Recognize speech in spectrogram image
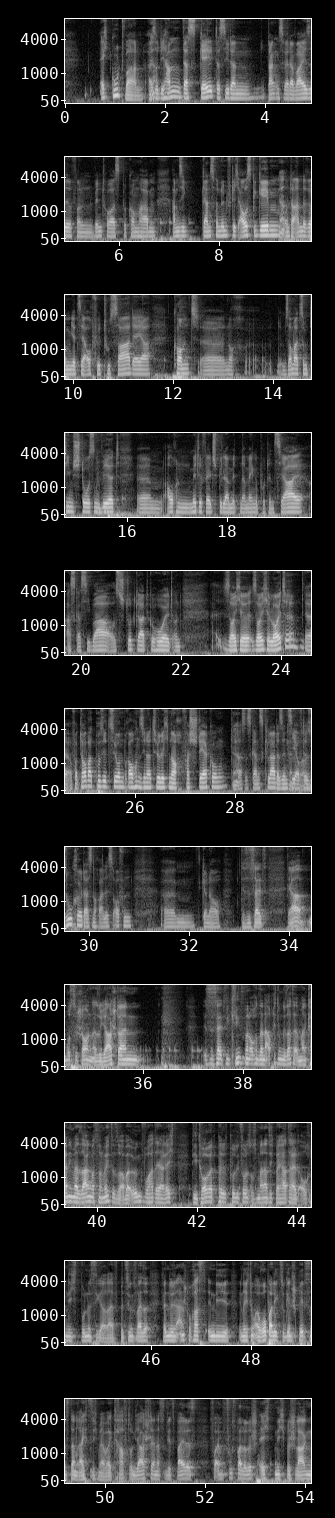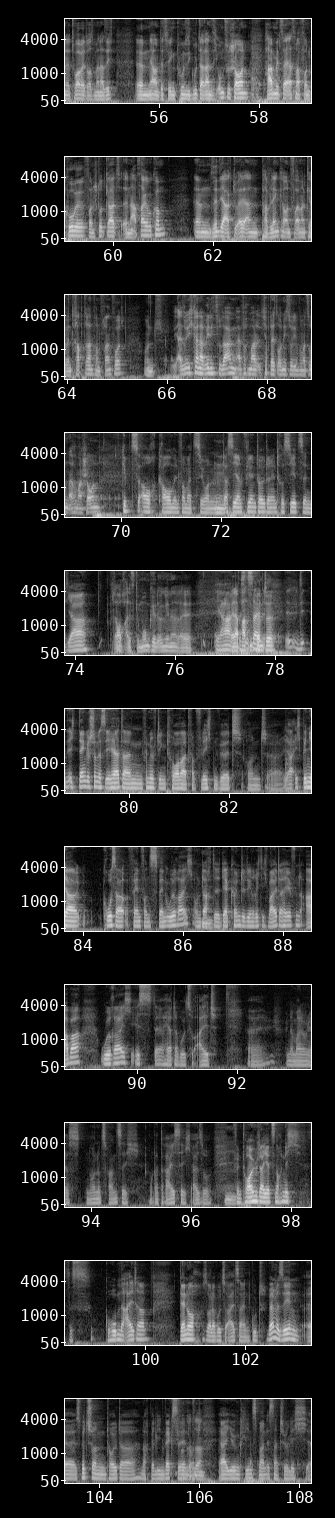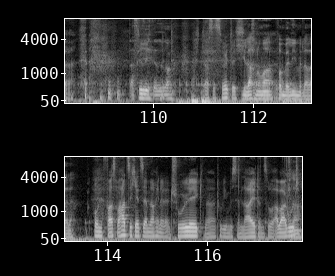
echt gut waren. Also ja. die haben das Geld, das sie dann dankenswerterweise von Windhorst bekommen haben, haben sie ganz vernünftig ausgegeben. Ja. Unter anderem jetzt ja auch für Toussaint, der ja kommt, äh, noch im Sommer zum Team stoßen mhm. wird. Ähm, auch ein Mittelfeldspieler mit einer Menge Potenzial. Askar Sibar aus Stuttgart geholt und solche, solche Leute äh, auf der Torwartposition brauchen sie natürlich noch Verstärkung. Ja. Das ist ganz klar. Da sind Keine sie auf Frage. der Suche, da ist noch alles offen. Ähm, genau. Das ist halt, ja, musst du schauen. Also Jahrstein ist es halt, wie Klinsmann auch in seiner Abrichtung gesagt hat, man kann ihm ja sagen, was man möchte, so, aber irgendwo hat er ja recht. Die Torwartposition ist aus meiner Sicht bei Hertha halt auch nicht Bundesliga-reif. Beziehungsweise, wenn du den Anspruch hast, in die in Richtung Europa League zu gehen, spätestens dann reicht es nicht mehr, weil Kraft und Jahrstein, das sind jetzt beides vor allem fußballerisch echt nicht beschlagene Torwärter aus meiner Sicht. Ähm, ja, und deswegen tun sie gut daran, sich umzuschauen. Haben jetzt da erstmal von Kobel von Stuttgart äh, eine Absage bekommen. Ähm, sind ja aktuell an Pavlenka und vor allem an Kevin Trapp dran von Frankfurt. Und also ich kann da wenig zu sagen. Einfach mal, ich habe da jetzt auch nicht so die Informationen, einfach mal schauen. Gibt es auch kaum Informationen, mhm. dass sie an vielen Torhütern interessiert sind, ja. Wird auch alles gemunkelt irgendwie, ne? Weil ja, wer da passen halt, könnte. Ich denke schon, dass ihr Hertha einen vernünftigen Torwart verpflichten wird. Und äh, ja, ich bin ja großer Fan von Sven Ulreich und mhm. dachte, mhm. der könnte den richtig weiterhelfen. Aber Ulreich ist der Hertha wohl zu alt. Äh, ich bin der Meinung, er ist 29 oder 30. Also mhm. für einen Torhüter jetzt noch nicht das gehobene Alter. Dennoch soll er wohl zu alt sein. Gut, werden wir sehen. Äh, es wird schon ein Torhüter nach Berlin wechseln. Und sagen. ja, Jürgen Klinsmann ist natürlich äh, das Gesicht der Saison. Das ist wirklich. Die Lachnummer äh, von Berlin mittlerweile. Unfassbar. Hat sich jetzt im Nachhinein entschuldigt. Na, tut ihm ein bisschen leid und so. Aber gut. Klar.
